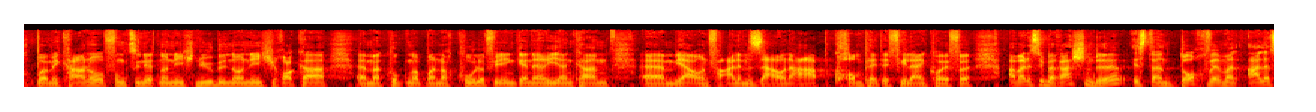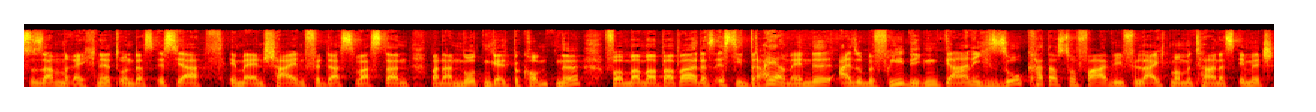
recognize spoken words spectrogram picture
Upamecano funktioniert noch nicht, Nübel noch nicht, Rocker, äh, mal gucken, ob man noch Kohle für ihn generieren kann. Ähm, ja, und vor allem Sa und Ab, komplette Fehleinkäufe. Aber das Überraschende ist dann doch, wenn man alles zusammenrechnet, und das ist ja immer entscheidend für das, was dann man an Notengeld bekommt, ne? Von Mama, Papa. Das ist die drei am Ende. Also befriedigend. Gar nicht so katastrophal wie vielleicht momentan das Image,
